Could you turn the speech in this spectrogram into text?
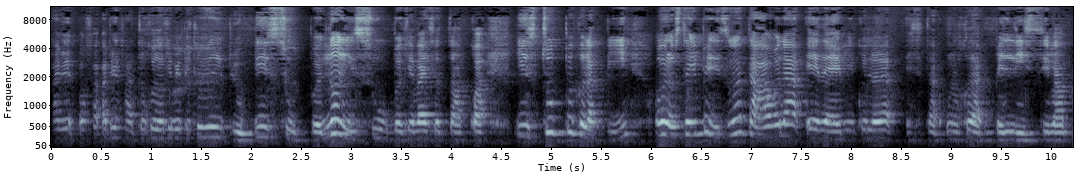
abbiamo fatto quello che mi è piaciuto di più, il sup, non il sub che vai sott'acqua, il sup con la P, ora sto in piedi su una tavola e remi, quella è stata una cosa bellissima.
